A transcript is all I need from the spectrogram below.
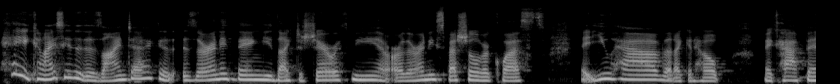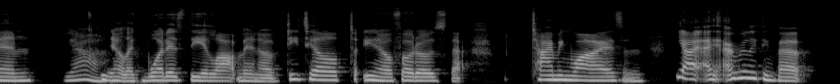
"Hey, can I see the design deck? Is, is there anything you'd like to share with me? Are there any special requests that you have that I could help make happen?" Yeah. You know, like what is the allotment of detailed, you know, photos that timing wise and yeah, I, I really think that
